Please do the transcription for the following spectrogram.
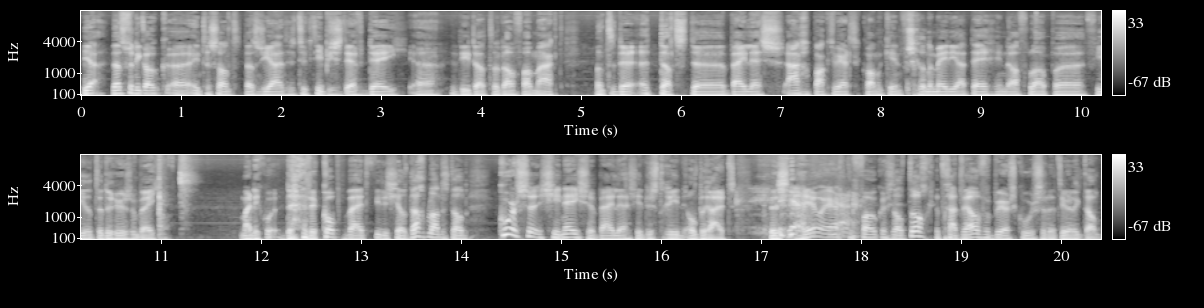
Ja, dat vind ik ook interessant. Dat is, ja, het is natuurlijk typisch het FD die dat er dan van maakt. Want de, dat de bijles aangepakt werd, kwam ik in verschillende media tegen in de afgelopen 24 uur zo'n beetje. Maar de, de, de, kop bij het Financieel Dagblad is dan koersen Chinese bijlesindustrie onderuit. Dus ja, heel erg ja. de focus dan toch. Het gaat wel over beurskoersen natuurlijk dan.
